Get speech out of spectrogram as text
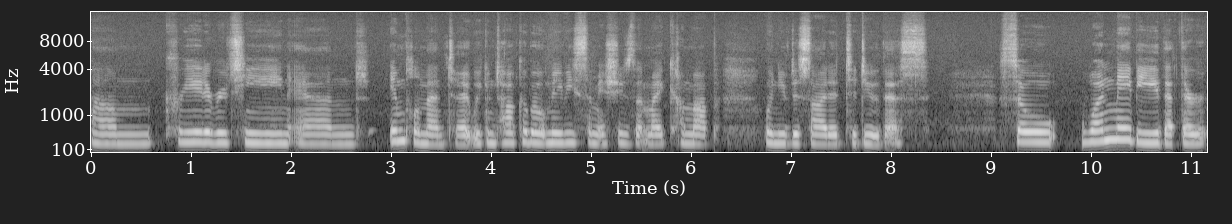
um, create a routine and implement it, we can talk about maybe some issues that might come up when you've decided to do this. So one may be that there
